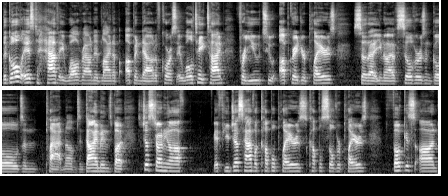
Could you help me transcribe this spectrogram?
the goal is to have a well rounded lineup up and down. Of course, it will take time for you to upgrade your players so that, you know, I have silvers and golds and platinums and diamonds, but just starting off, if you just have a couple players, couple silver players, focus on,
